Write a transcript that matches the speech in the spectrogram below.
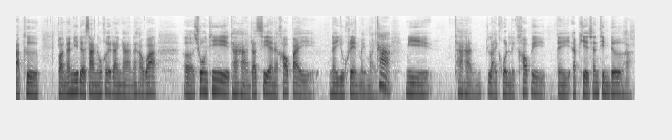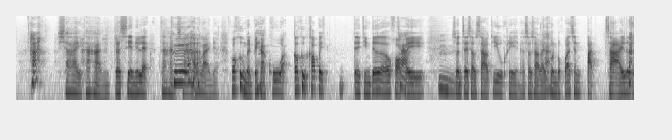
รักษ์คือ ก่อนหน้านี้ The Sun เขาเคยรายงานนะคะว่าเอ่อช่วงที่ทหารรัสเซียเนี่ยเข้าไป ในยูเครนใหม่ๆค่ะมีทหารหลายคนเลยเข้าไปในแอปพลิเคชัน Tinder ค่ะฮะใช่ทหารรัสเซียนี่แหละ ทหารเพื่อชายทั้งหลายเนี่ย ก็คือเหมือนไปหาคู่อะ ก็คือเข้าไปใน tinder แล้วขอค่ะไปอืมสนใจสาวๆ ที่ยูเครนนะสาวๆ หลายค่ะคนบอกว่าฉันปัดซ้ายเลย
